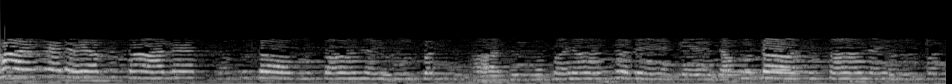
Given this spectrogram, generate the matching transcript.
है तेरे अफसाने जब दास्तान ऊपर आज बयां करेंगे जब दास्तान ऊपर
